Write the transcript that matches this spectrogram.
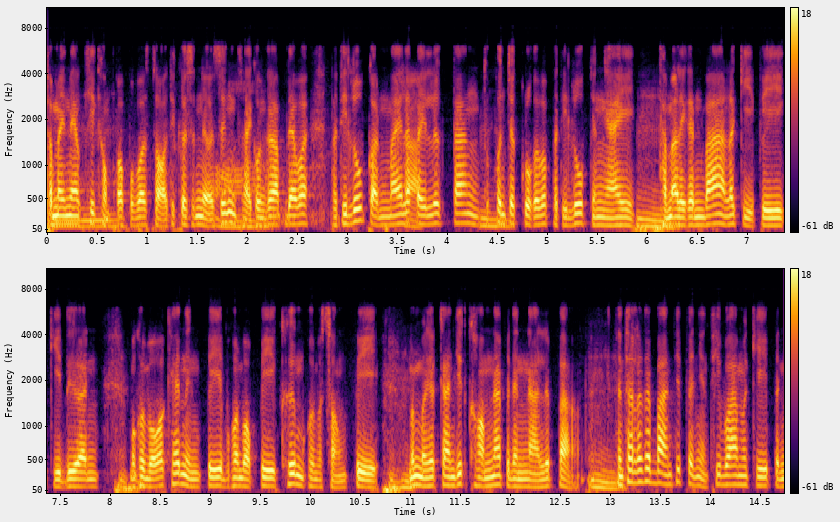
ทำไมแนวคิดของกปปสที่เคยเสนอ ซึ่งอ๋อหลายคนก็รับได้ว่าปฏิรูปก่อนไหมแล้วครับไปเลือกตั้ง ทุกคนจะกลัวกันว่าปฏิรูปยังไงอืมทำอะไรกันบ้างแล้วกี่ปีกี่เดือนอืมบางคนบอกว่าแค่หนึ่งปีบางคนบอกปีครึ่งบางคนบอกสองปีอืมมันเหมือนกับการยึดครองหน้าจเป็นนานๆหรือเปล่าอืมฉะนั้นถ้ารัฐบาลที่เป็นอย่างที่ว่าเมื่อกี้เป็น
